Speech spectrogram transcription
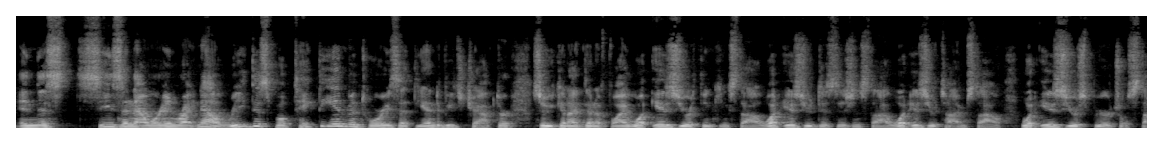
in this season that we're in right now read this book take the inventories at the end of each chapter so you can identify what is your thinking style what is your decision style? What is your time style? What is your spiritual style?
